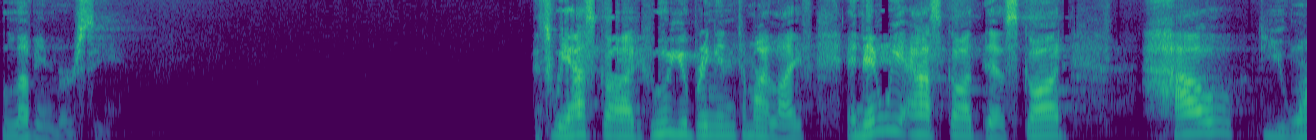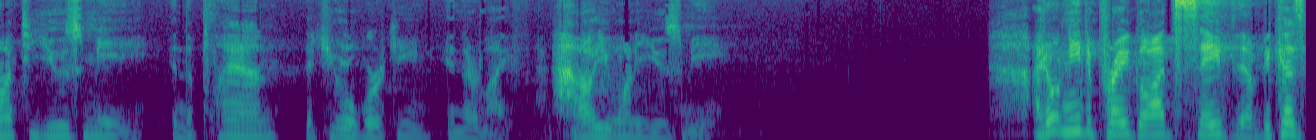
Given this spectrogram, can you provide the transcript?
loving mercy. And so we ask God, who are you bringing into my life? And then we ask God this God, how do you want to use me in the plan that you're working in their life? How do you want to use me? I don't need to pray, God, save them, because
